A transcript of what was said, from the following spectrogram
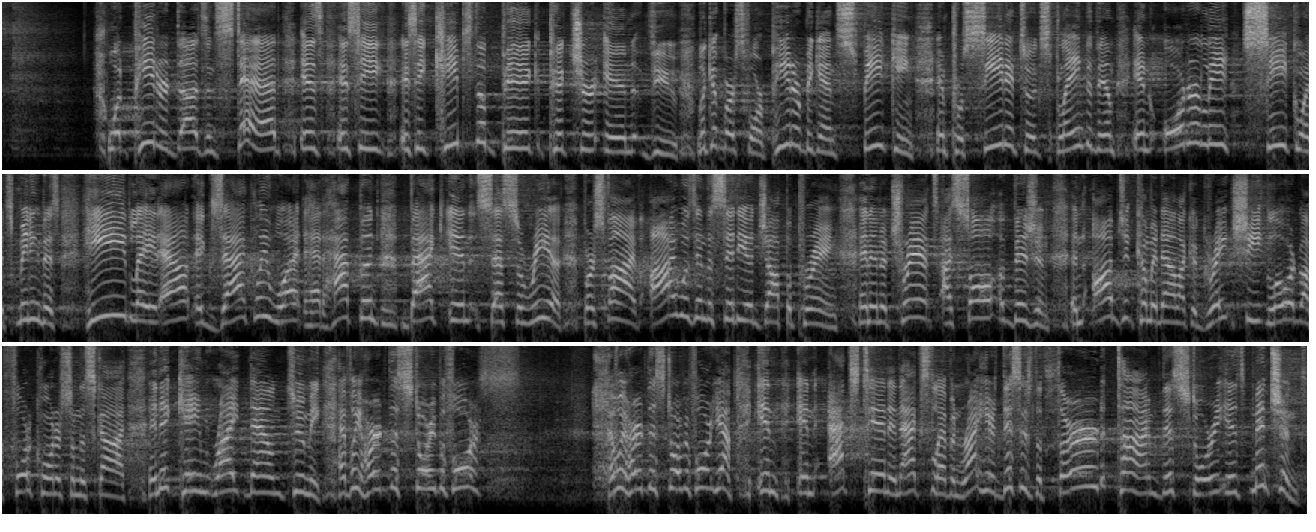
What Peter does instead is, is, he, is he keeps the big picture in view. Look at verse 4. Peter began speaking and proceeded to explain to them in orderly sequence, meaning this, he laid out exactly what had happened back in Caesarea. Verse 5 I was in the city of Joppa praying, and in a trance I saw a vision, an object coming down like a great sheet lowered by four corners from the sky, and it came right down to me. Have we heard this story before? Have we heard this story before? Yeah. In, in Acts 10 and Acts 11, right here, this is the third time this story is mentioned.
